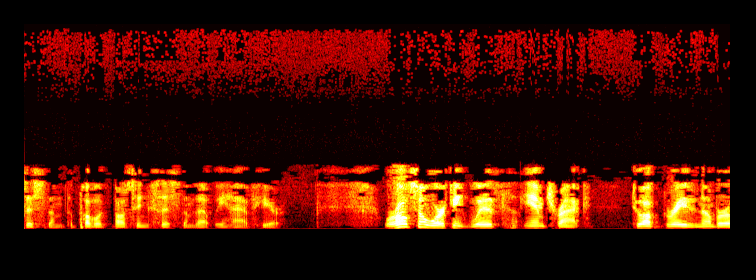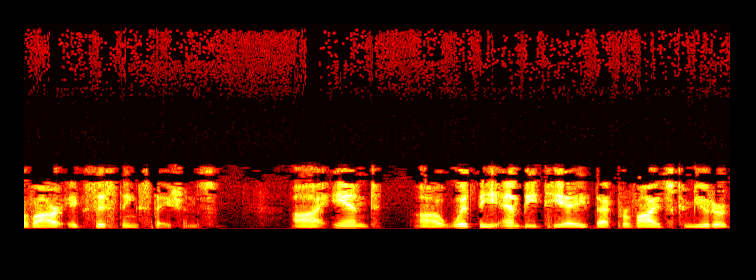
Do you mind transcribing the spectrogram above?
system, the public busing system that we have here. We're also working with Amtrak to upgrade a number of our existing stations uh, and uh, with the MBTA that provides commuter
